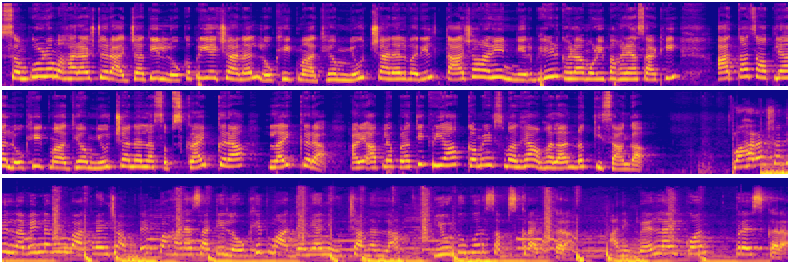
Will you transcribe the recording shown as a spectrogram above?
संपूर्ण महाराष्ट्र राज्यातील लोकप्रिय चॅनल लोकहित माध्यम न्यूज चॅनलवरील ताज्या आणि निर्भीड घडामोडी पाहण्यासाठी आताच आपल्या लोकहित माध्यम न्यूज चॅनलला सबस्क्राईब करा लाईक करा आणि आपल्या प्रतिक्रिया कमेंट्समध्ये आम्हाला नक्की सांगा. महाराष्ट्रातील नवीन नवीन बातम्यांचे अपडेट पाहण्यासाठी लोकहित माध्यम या न्यूज चॅनलला यूट्यूबवर सबस्क्राईब करा आणि बेल आयकॉन प्रेस करा.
